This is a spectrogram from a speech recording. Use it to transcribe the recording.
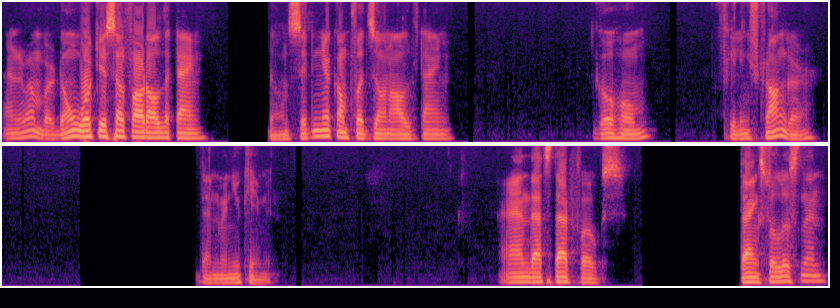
And remember, don't work yourself out all the time. Don't sit in your comfort zone all the time. Go home feeling stronger than when you came in. And that's that, folks. Thanks for listening.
